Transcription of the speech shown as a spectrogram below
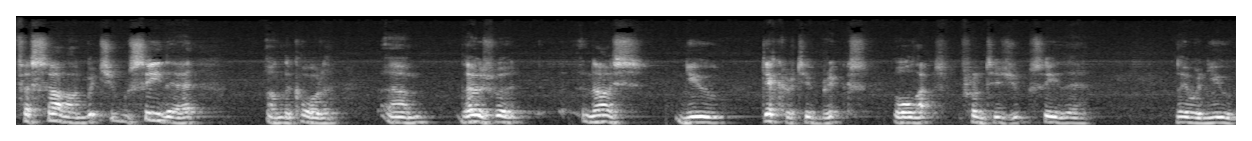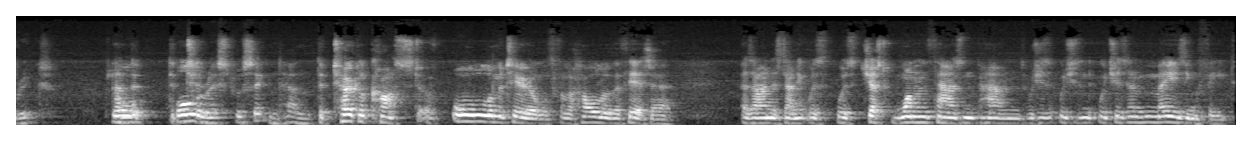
facade, which you will see there on the corner. Um, those were nice new decorative bricks. All that frontage you can see there, they were new bricks. All, the, the, all the rest were second hand. the total cost of all the materials for the whole of the theatre, as I understand it, was, was just one thousand pounds, which is which is which is an amazing feat.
